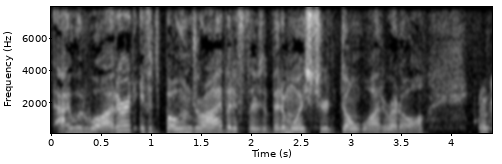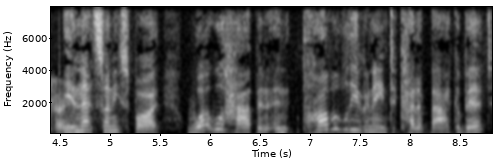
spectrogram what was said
I would water it if it's bone dry, but if there's a bit of moisture, don't water at all. Okay. In that sunny spot, what will happen, and probably you're going to need to cut it back a bit.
